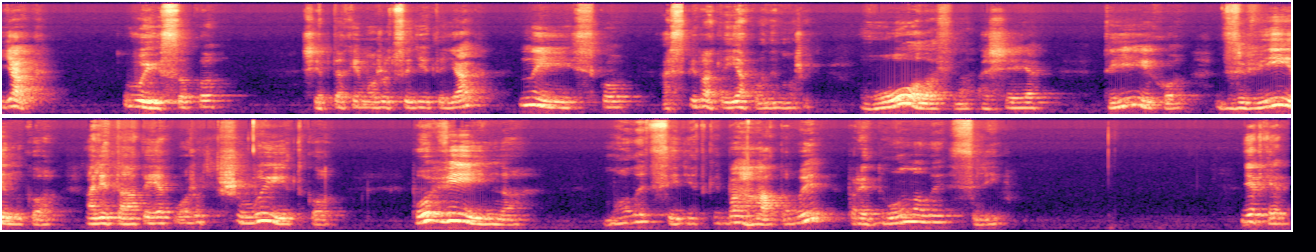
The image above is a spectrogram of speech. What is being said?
Як? Високо. Ще птахи можуть сидіти як низько. А співати як вони можуть? Голосно, а ще як тихо, дзвінко, а літати як можуть швидко, повільно. Молодці, дітки, багато ви придумали слів. Дітки,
